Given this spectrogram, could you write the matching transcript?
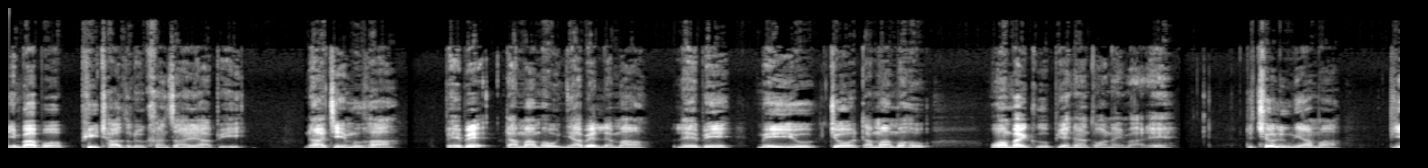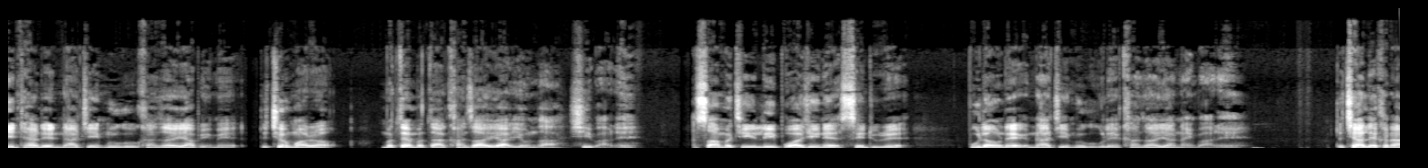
ရင်ဘတ်ပေါ်ဖိထားသလိုခံစားရပြီးနာကျင်မှုဟာဘယ်ဘက်ဒါမှမဟုတ်ညာဘက်လက်မောင်းလေပင်မေးယိုကြောဒါမှမဟုတ် ဝမ်ဘိုက်ကိုပြန့်နှံ့သွားနိုင်ပါတယ်တချို့လူများမှာပြင်းထန်တဲ့နာကျင်မှုကိုခံစားရပေမဲ့တချို့မှာတော့မသက်မသာခံစားရယုံသာရှိပါတယ်အစာမချေလေးပွားခြင်းနဲ့ဆင်တူတဲ့ပူလောင်တဲ့နာကျင်မှုကိုလည်းခံစားရနိုင်ပါတယ်တခြားလက္ခဏာ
